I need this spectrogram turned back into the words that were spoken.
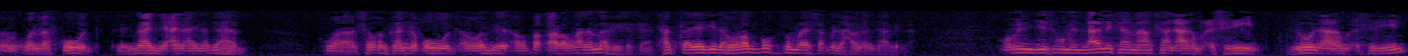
والمفقود الذي ما يدري عن أين ذهب وسواء كان نقود أو إبل أو بقر أو غنم ما في زكاة. حتى يجده ربه ثم يستقبل حولا كاملا. ومن جنس ومن ذلك ما كان على المعسرين. ديون على المعسرين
